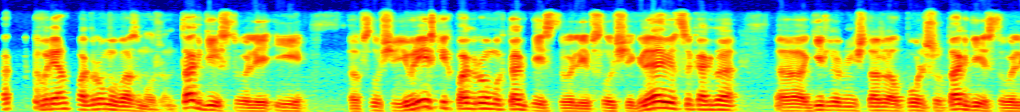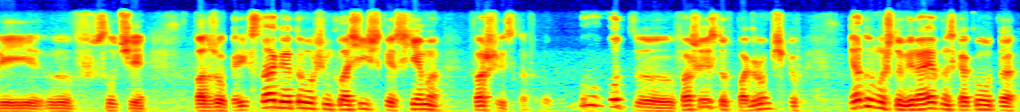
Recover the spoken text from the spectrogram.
Какой-то вариант погрома возможен. Так действовали и в случае еврейских погромов, так действовали и в случае Глявицы, когда Гитлер уничтожал Польшу, так действовали и в случае поджога Рейхстага. Это, в общем, классическая схема фашистов. Ну, вот фашистов, погромщиков – я думаю, что вероятность какого-то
